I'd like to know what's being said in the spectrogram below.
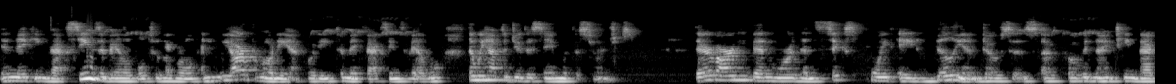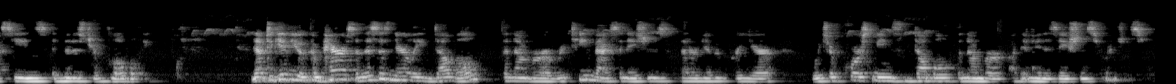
in making vaccines available to the world, and we are promoting equity to make vaccines available, then we have to do the same with the syringes. There have already been more than 6.8 billion doses of COVID 19 vaccines administered globally. Now, to give you a comparison, this is nearly double the number of routine vaccinations that are given per year, which of course means double the number of immunization syringes.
